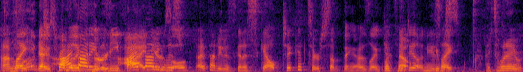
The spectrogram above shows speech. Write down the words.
I'm What? like, Yeah, he was probably I like thought he was- 35 I he years was- old. I thought he was going to scalp tickets or something. I was like, what's no, the deal? And he he's was- like, I just want to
